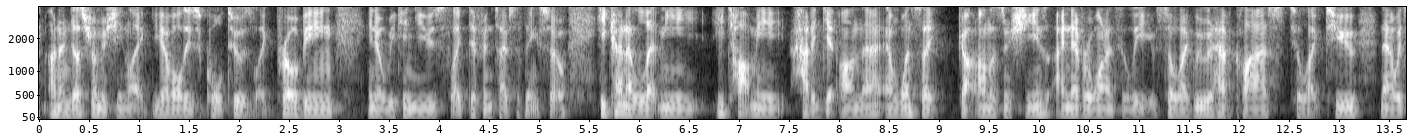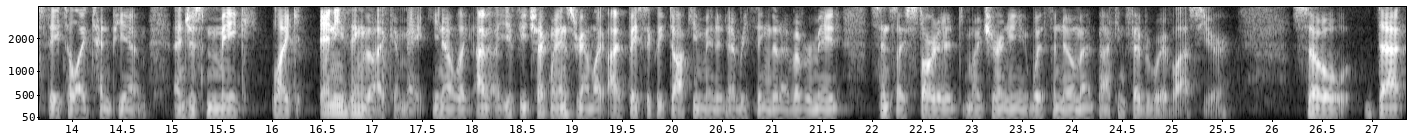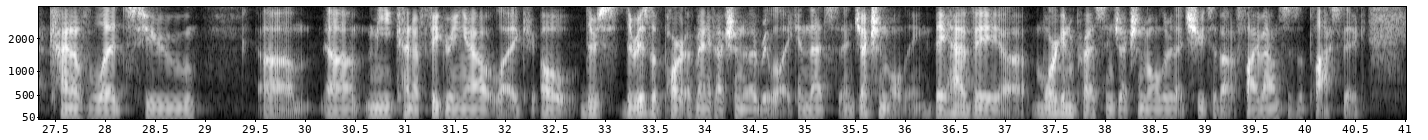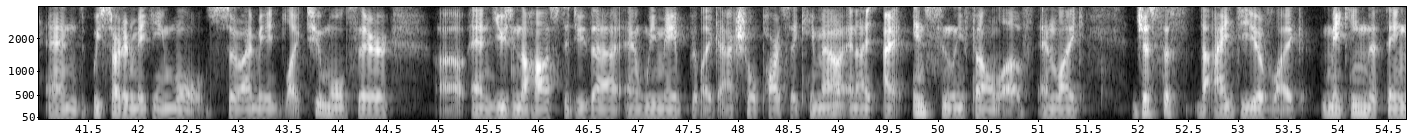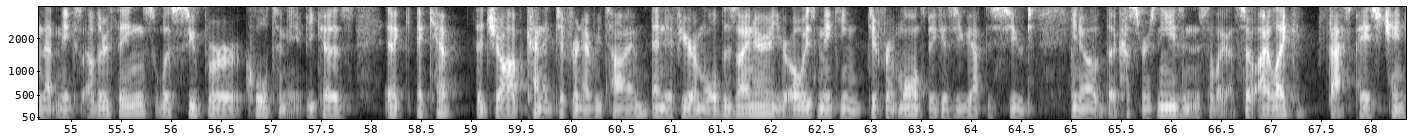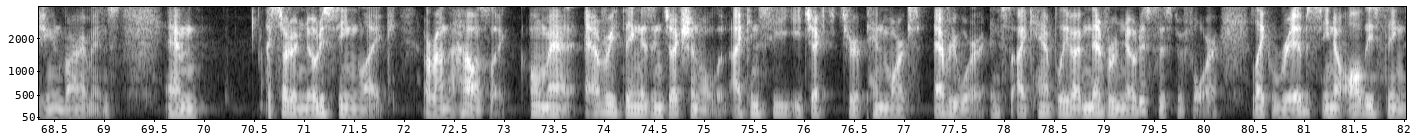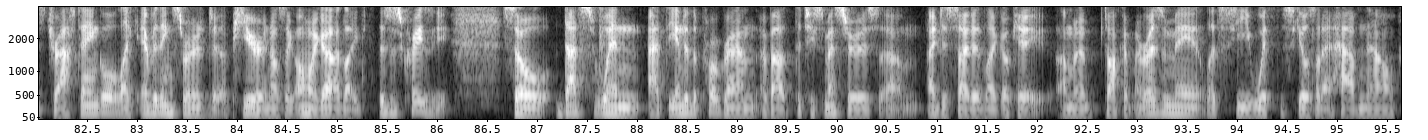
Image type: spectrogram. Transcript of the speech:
on an industrial machine like you have all these cool tools like probing you know we can use like different types of things. So he kind of let me he taught me how to get on that. And once i got on those machines i never wanted to leave. So like we would have class till like 2 and i would stay till like 10 p.m and just make like anything that i can make you know? Like I, if you check my instagram like i basically documented everything that i've ever made since i started my journey with the nomad back in february of last year. So that kind of led to um, uh, me kind of figuring out like, oh, there's there is a part of manufacturing that I really like, and that's injection molding. They have a uh, Morgan Press injection molder that shoots about five ounces of plastic, and we started making molds. So I made like two molds there. Uh, and using the Haas to do that, and we made like actual parts that came out, and I, I instantly fell in love. And like, just the the idea of like making the thing that makes other things was super cool to me because it, it kept the job kind of different every time. And if you're a mold designer you're always making different molds because you have to suit you know the customer's needs and stuff like that. So i like fast-paced changing environments. And i started noticing like around the house like oh man, everything is injection molded. I can see ejector pin marks everywhere. And so I can't believe I've never noticed this before. Like ribs, you know, all these things, draft angle, like everything started to appear. And I was like, oh my God, like this is crazy. So that's when at the end of the program, about the two semesters, um, I decided like, okay, I'm going to dock up my resume. Let's see with the skills that I have now,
